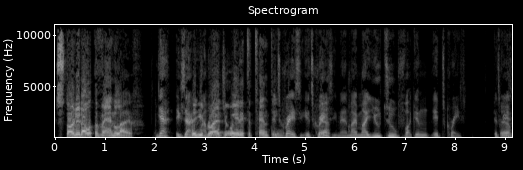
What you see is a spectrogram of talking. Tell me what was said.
Started out with the van life, Yeah, exactly. then you I'm- graduated to tenting. It's crazy. It's crazy, man. My my YouTube fucking it's crazy. It's crazy. Yeah.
